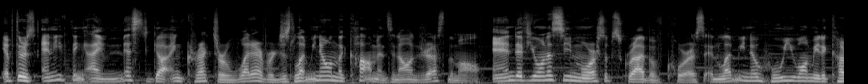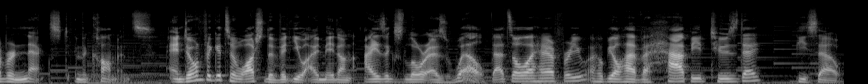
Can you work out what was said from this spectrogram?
If there's anything I missed, got incorrect, or whatever, just let me know in the comments and I'll address them all. And if you want to see more, subscribe of course, and let me know who you want me to cover next in the comments. And don't forget to watch the video I made on Isaac's lore as well. That's all I have for you. I hope you all have a happy Tuesday. Peace out.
